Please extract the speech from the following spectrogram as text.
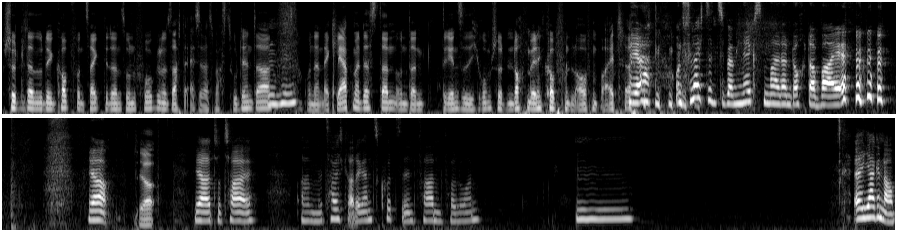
schüttelt dann so den Kopf und zeigt dir dann so einen Vogel und sagt, also was machst du denn da? Mhm. Und dann erklärt man das dann und dann drehen sie sich rum, schütteln noch mehr den Kopf und laufen weiter. Ja, und vielleicht sind sie beim nächsten Mal dann doch dabei. ja. Ja. Ja, total. Ähm, jetzt habe ich gerade ganz kurz den Faden verloren. Mhm. Äh, ja, genau.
